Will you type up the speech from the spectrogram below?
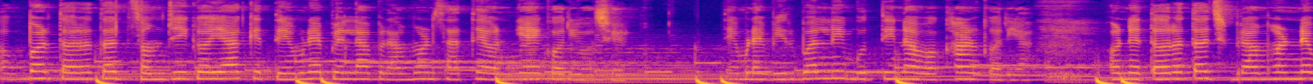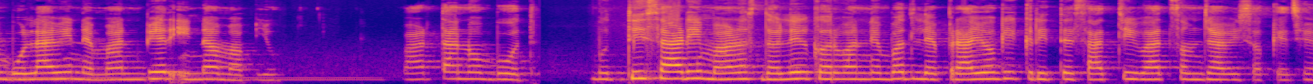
અકબર તરત જ સમજી ગયા કે તેમણે પેલા બ્રાહ્મણ સાથે અન્યાય કર્યો છે. તેમણે બિરબલની બુદ્ધિના વખાણ કર્યા અને તરત જ બ્રાહ્મણને બોલાવીને માનભેર ઇનામ આપ્યું. વાર્તાનો બોધ બુદ્ધિશાળી માણસ દલીલ કરવાને બદલે પ્રાયોગિક રીતે સાચી વાત સમજાવી શકે છે.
